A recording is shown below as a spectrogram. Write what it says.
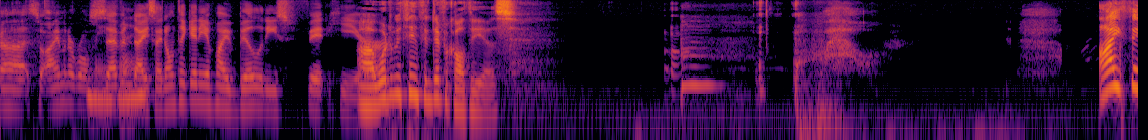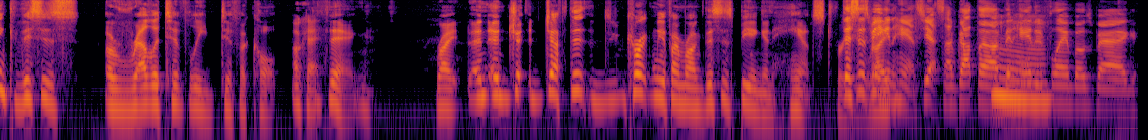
Uh, so I'm gonna roll seven dice. I don't think any of my abilities fit here. Uh, what do we think the difficulty is? I think this is a relatively difficult okay. thing. Right. And, and Jeff, correct me if I'm wrong. This is being enhanced for This you, is being right? enhanced. Yes, I've got the I've been mm. handed Flambeau's bag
